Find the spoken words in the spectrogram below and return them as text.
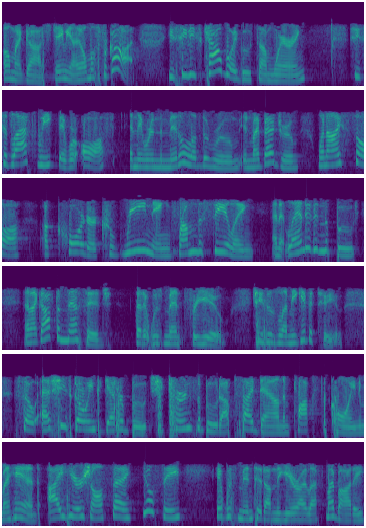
"Oh my gosh, Jamie, I almost forgot. You see these cowboy boots I'm wearing? She said last week they were off and they were in the middle of the room in my bedroom when I saw a quarter careening from the ceiling and it landed in the boot and I got the message that it was meant for you. She says, Let me give it to you. So as she's going to get her boot, she turns the boot upside down and plops the coin in my hand. I hear Jean say, You'll see, it was minted on the year I left my body.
